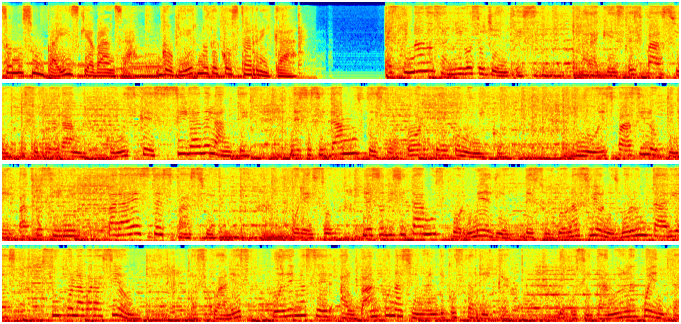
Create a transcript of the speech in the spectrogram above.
Somos un país que avanza. Gobierno de Costa Rica. Estimados amigos oyentes, para que este espacio, su programa, como es que siga adelante, necesitamos de su aporte económico. No es fácil obtener patrocinio para este espacio. Por eso, le solicitamos por medio de sus donaciones voluntarias su colaboración, las cuales pueden hacer al Banco Nacional de Costa Rica, depositando en la cuenta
